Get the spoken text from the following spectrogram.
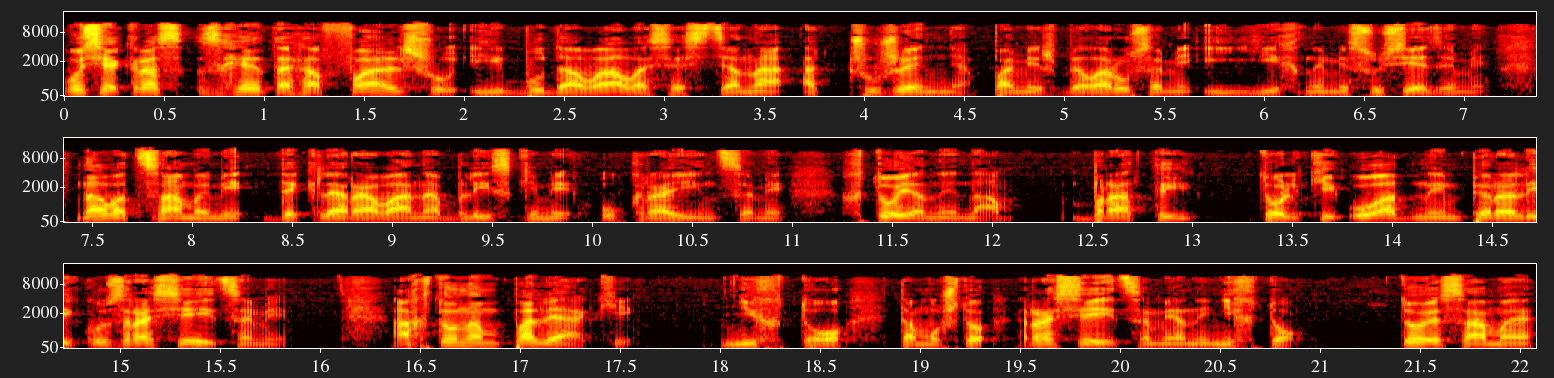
Вось якраз з гэтага фальшу і будавалася сцяна адчужэння паміж беларусамі і іхнымі суседзямі, нават самымі дэкляравана блізкімі украінцамі. Хто яны нам? Браты толькі ў адным пераліку з расейцамі. А хто нам палякі? Ніхто, таму што расейцам яны ніхто. Тое самае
